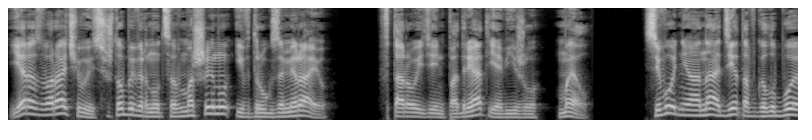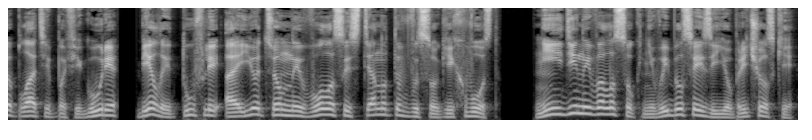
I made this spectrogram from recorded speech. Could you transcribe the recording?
Я разворачиваюсь, чтобы вернуться в машину, и вдруг замираю. Второй день подряд я вижу Мел. Сегодня она одета в голубое платье по фигуре, белые туфли, а ее темные волосы стянуты в высокий хвост. Ни единый волосок не выбился из ее прически.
